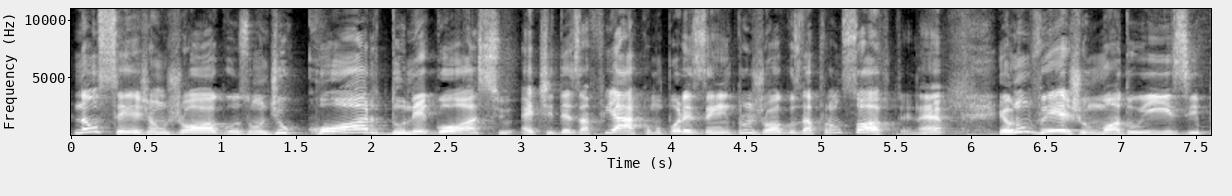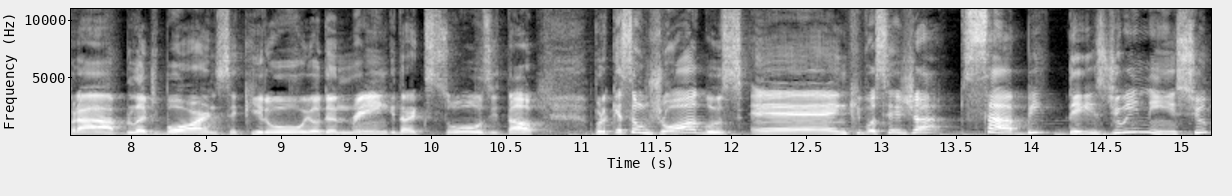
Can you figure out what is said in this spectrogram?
não sejam jogos onde o core do negócio é te desafiar, como por exemplo jogos da From Software, né? Eu não vejo um modo easy pra Bloodborne, Sekiro, Elden Ring, Dark Souls e tal, porque são jogos é, em que você já sabe desde o início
